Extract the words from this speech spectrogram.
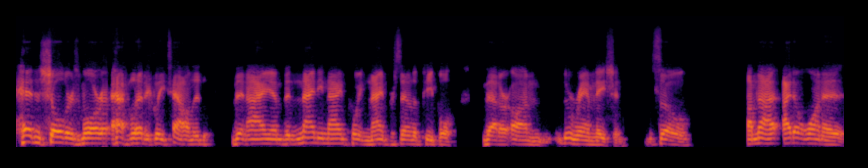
head and shoulders more athletically talented than I am than 99.9% of the people that are on the Ram Nation. So I'm not I don't want to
